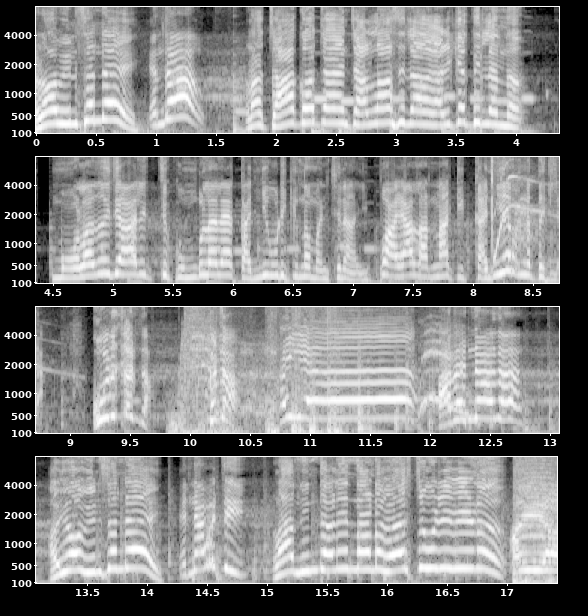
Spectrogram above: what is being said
എടാ വിൻസെന്റ് എന്തോ? എടാ ചാക്കോച്ചായൻ ചള്ളാസില്ലാതെ കഴിക്കത്തില്ലെന്ന്. മുളക് ചാലിച്ച് കുമ്പിളലെ കഞ്ഞി കുടിക്കുന്ന മനുഷ്യനാ. ഇപ്പൊ അയാൾ അണ്ണാക്കി കഞ്ഞി ഇറങ്ങത്തില്ല. കൊടുക്കണ്ട. കേട്ടാ? അയ്യോ! അതെന്നാ അയ്യോ വിൻസെന്റ് എന്നാ പറ്റി? എടാ നിന്റെ അളിയിൽ നാണ്ട വേസ്റ്റ് കുഴി വീണ്. അയ്യോ!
